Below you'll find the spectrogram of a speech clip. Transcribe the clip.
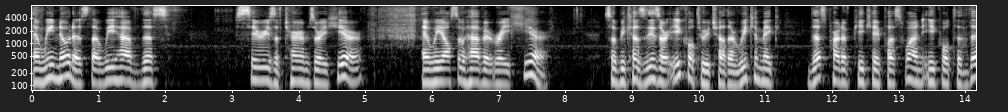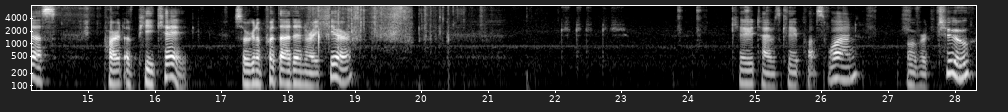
and we notice that we have this series of terms right here and we also have it right here. So because these are equal to each other we can make this part of pk plus 1 equal to this part of pk. So we're going to put that in right here. k times k plus 1 over 2.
